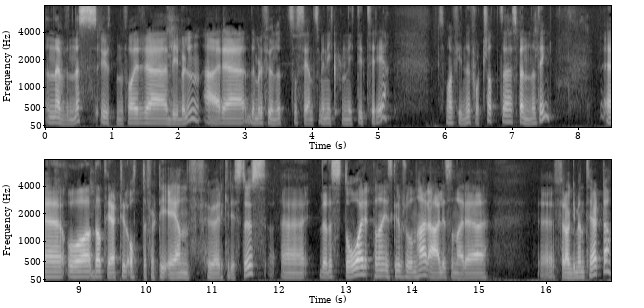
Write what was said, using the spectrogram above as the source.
nevnes utenfor eh, Bibelen. Er, den ble funnet så sent som i 1993, så man finner fortsatt spennende ting. Og datert til 841 før Kristus. Det det står på denne inskripsjonen her, er litt sånn der, fragmentert, da.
